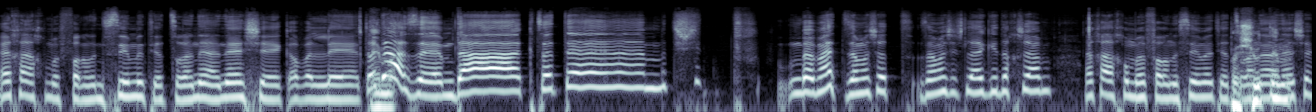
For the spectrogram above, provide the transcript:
איך אנחנו מפרנסים את יצרני הנשק, אבל אה, אתה יודע, זו עמדה קצת... באמת, זה מה שאת- זה מה שיש להגיד עכשיו? איך אנחנו מפרנסים את פשוט יצרני הם- הנשק?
